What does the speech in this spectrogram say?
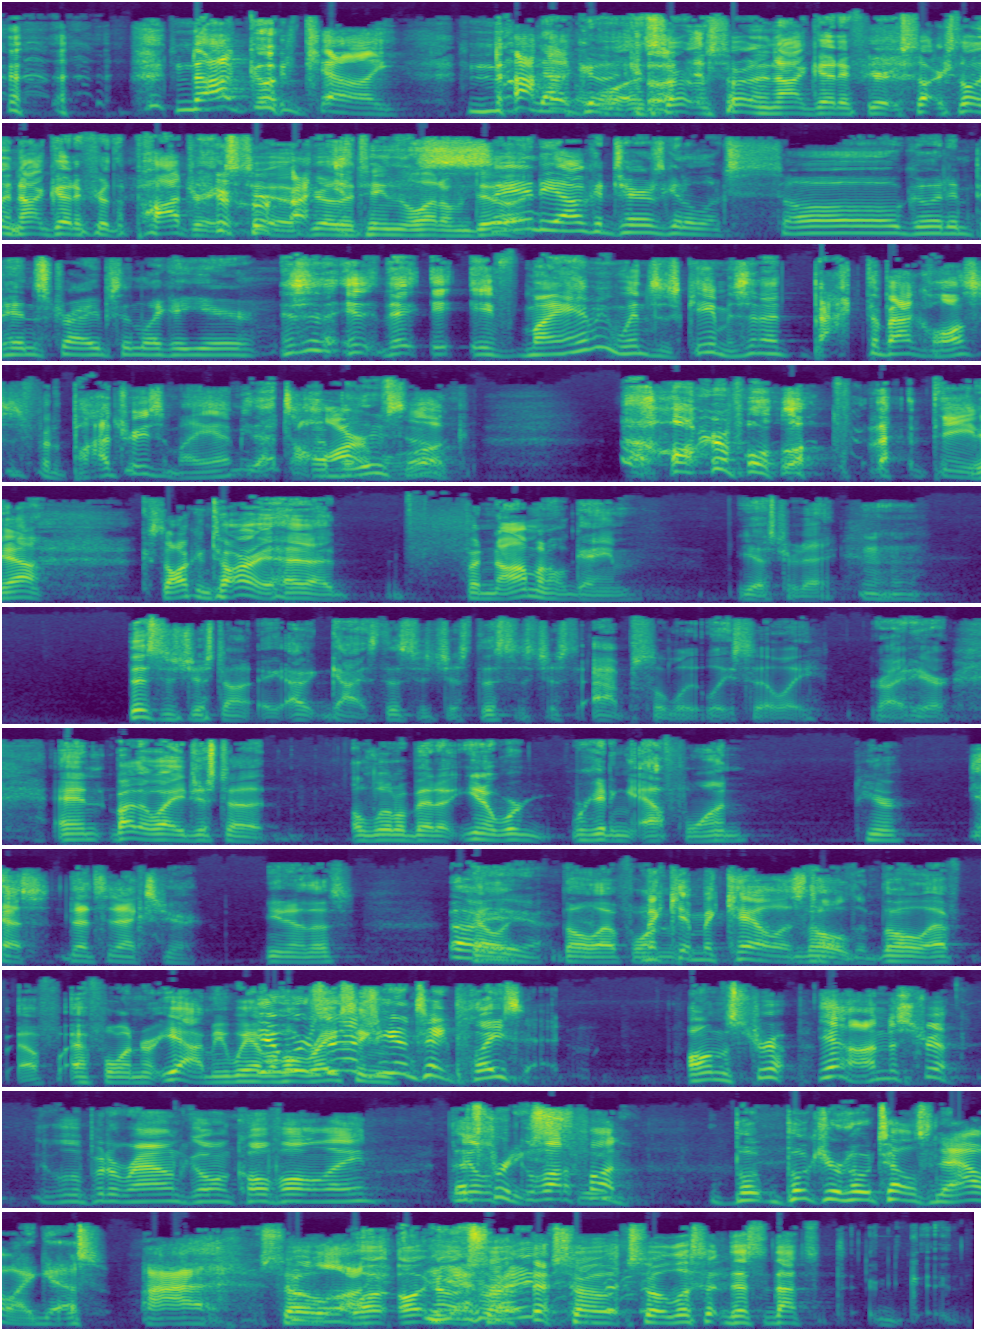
not good, Kelly. Not, Not good. Well, it's certainly, certainly not good if you're certainly not good if you're the Padres too. If you're the team that let them do it. Sandy Alcantara is going to look so good in pinstripes in like a year. Isn't it, they- if Miami wins this game, isn't that back to back losses for the Padres in Miami? That's a I believe horrible so. look. A horrible look for that team. Yeah, because Alcantara had a phenomenal game yesterday. Mm-hmm. This is just, guys. This is just this is just absolutely silly right here. And by the way, just a a little bit of you know we're we're getting F one here. Yes, that's next year. You know this. Oh, Kelly, yeah, yeah. The whole F one. Micha- has the whole, told him. the whole F F F one. Yeah, I mean we have yeah, a whole where's it actually going to take place at? on the strip. Yeah, on the strip. A little bit around, going Koval Lane. That's It'll- pretty A lot of fun. Book book your hotels now, I guess. Ah, So, good luck. oh, oh, no, Yeah, so, right? so, so listen. This, that's.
